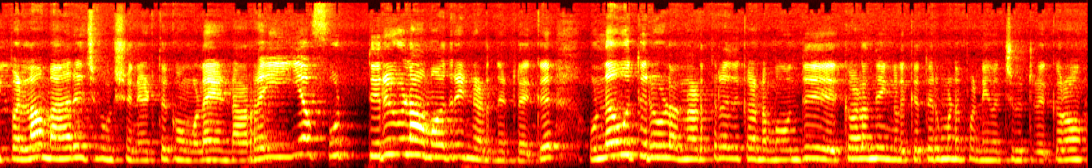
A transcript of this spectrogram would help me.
இப்போல்லாம் மேரேஜ் ஃபங்க்ஷன் எடுத்துக்கோங்களேன். நிறைய ஃபுட் திருவிழா மாதிரி நடந்துட்டு இருக்கு உணவு திருவிழா நடத்துறதுக்காக நம்ம வந்து குழந்தைங்களுக்கு திருமணம் பண்ணி வச்சுக்கிட்டு இருக்கிறோம்.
